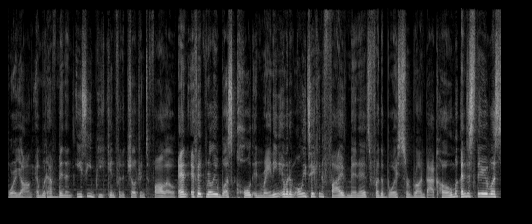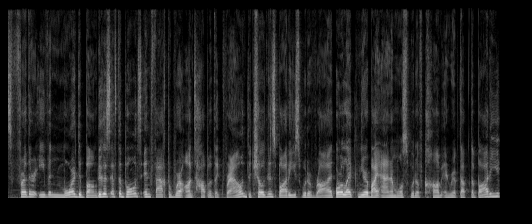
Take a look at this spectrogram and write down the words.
Woryong and would have been an easy beacon for the children to follow. And if it really was cold and raining, it would have only taken 5 minutes for the boys to run back home. And this theory was further even more debunked because if the bones in fact were on top of the ground, the children's bodies would have rot or like nearby animals would have come and ripped up the body,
